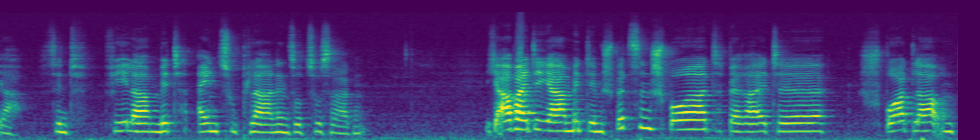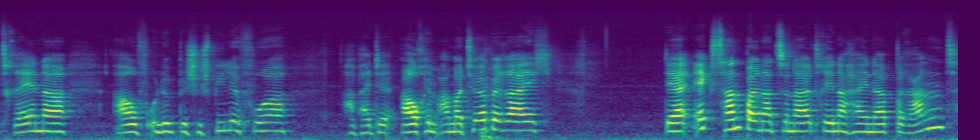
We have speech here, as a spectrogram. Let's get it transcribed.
ja, sind Fehler mit einzuplanen sozusagen. Ich arbeite ja mit dem Spitzensport, bereite Sportler und Trainer auf Olympische Spiele vor, arbeite auch im Amateurbereich. Der Ex-Handballnationaltrainer Heiner Brandt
